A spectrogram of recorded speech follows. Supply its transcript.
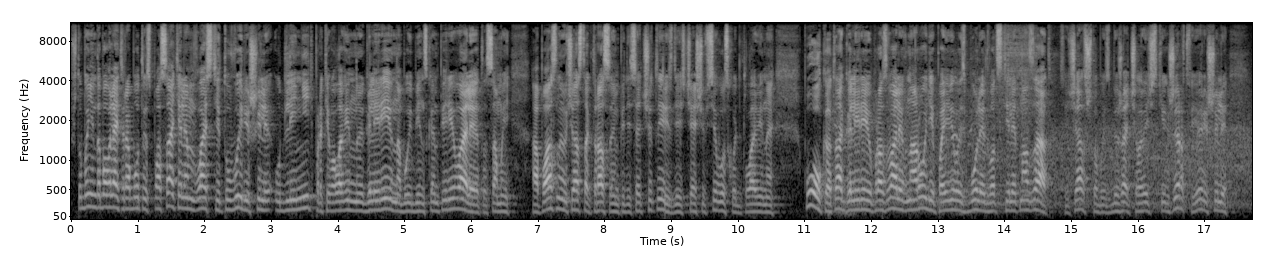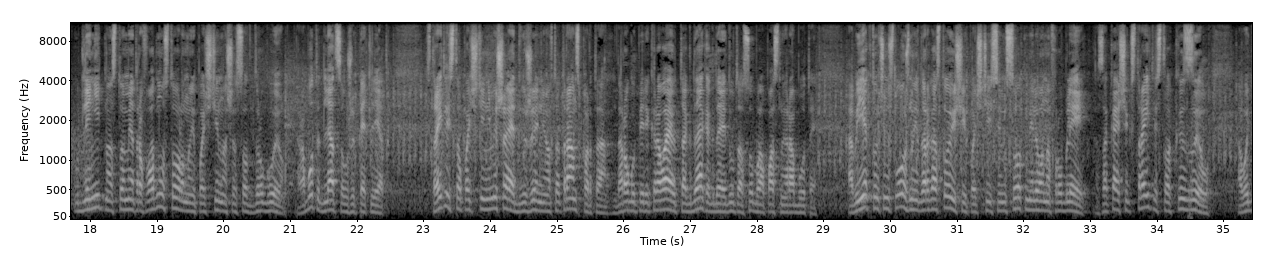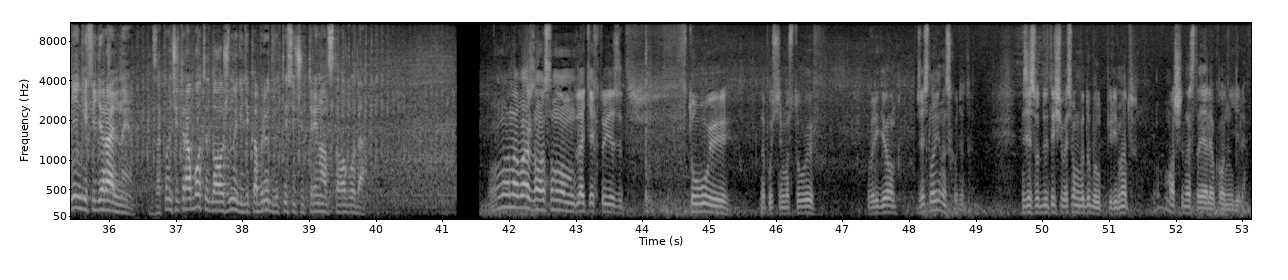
Чтобы не добавлять работы спасателям, власти Тувы решили удлинить противоловинную галерею на Буйбинском перевале. Это самый опасный участок трассы М54. Здесь чаще всего сходят лавины. Полка, так галерею прозвали в народе, появилась более 20 лет назад. Сейчас, чтобы избежать человеческих жертв, ее решили удлинить на 100 метров в одну сторону и почти на 600 в другую. Работы длятся уже 5 лет. Строительство почти не мешает движению автотранспорта. Дорогу перекрывают тогда, когда идут особо опасные работы. Объект очень сложный и дорогостоящий, почти 700 миллионов рублей. Заказчик строительства – Кызыл. А вот деньги федеральные. Закончить работы должны к декабрю 2013 года. Ну, она важна в основном для тех, кто ездит в Туву и, допустим, из Тувы в регион. Здесь лавины сходят. Здесь вот в 2008 году был перемет, машины стояли около недели.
